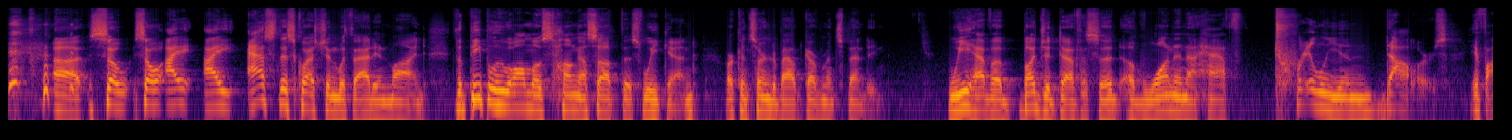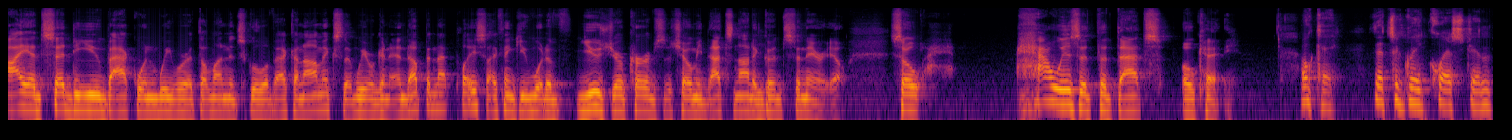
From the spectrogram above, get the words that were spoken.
uh, so, so I, I asked this question with that in mind. The people who almost hung us up this weekend are concerned about government spending. We have a budget deficit of one and a half trillion dollars. If I had said to you back when we were at the London School of Economics that we were going to end up in that place, I think you would have used your curves to show me that's not a good scenario. So, how is it that that's okay? Okay, that's a great question.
